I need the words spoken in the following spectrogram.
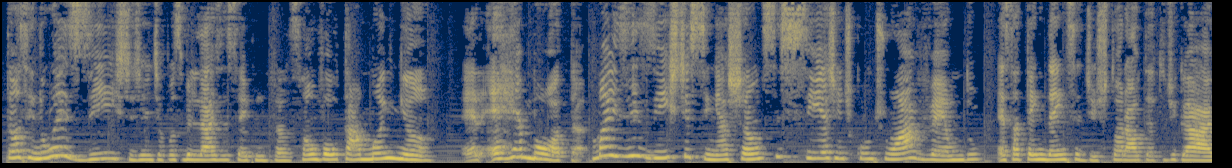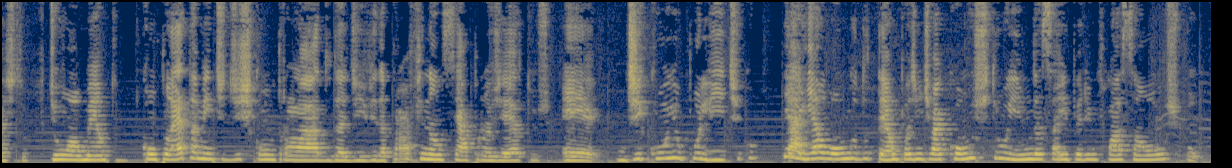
Então, assim, não existe, gente, a possibilidade dessa hiperinflação voltar amanhã. É, é, remota, mas existe sim a chance se a gente continuar vendo essa tendência de estourar o teto de gasto, de um aumento completamente descontrolado da dívida para financiar projetos é, de cunho político. E aí, ao longo do tempo, a gente vai construindo essa hiperinflação aos poucos.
